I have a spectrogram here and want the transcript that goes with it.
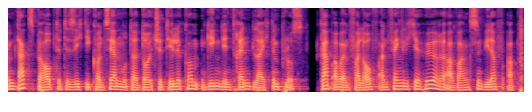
Im DAX behauptete sich die Konzernmutter Deutsche Telekom gegen den Trend leicht im Plus, gab aber im Verlauf anfängliche höhere Avancen wieder ab.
